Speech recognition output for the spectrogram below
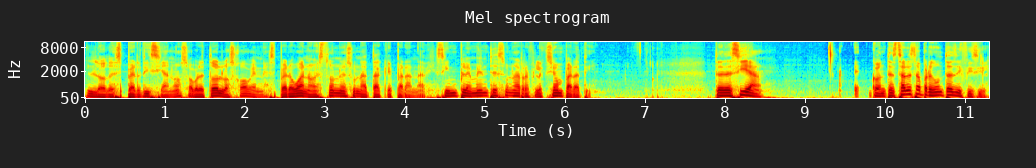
lo desperdicia, ¿no? Sobre todo los jóvenes. Pero bueno, esto no es un ataque para nadie, simplemente es una reflexión para ti. Te decía, eh, contestar esa pregunta es difícil.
